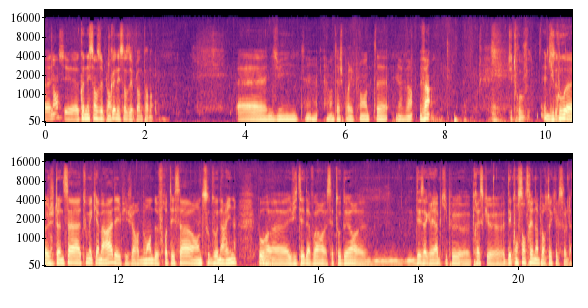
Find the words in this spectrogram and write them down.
Euh, non, c'est connaissance de plante. Connaissance des plantes, pardon. Euh, 18, euh, avantage pour les plantes, euh, 20. 20. Tu trouves. Du coup, euh, je donne ça à tous mes camarades et puis je leur demande de frotter ça en dessous de vos narines pour euh, éviter d'avoir euh, cette odeur euh, désagréable qui peut euh, presque déconcentrer n'importe quel soldat.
